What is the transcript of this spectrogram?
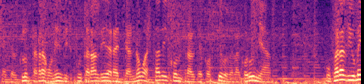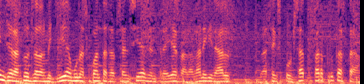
ja que el club tarragonès disputarà el lideratge al nou estadi contra el Deportivo de la Corunya. Ho farà diumenge a les 12 del migdia amb unes quantes absències, entre elles la de Dani Vidal, que va ser expulsat per protestar.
